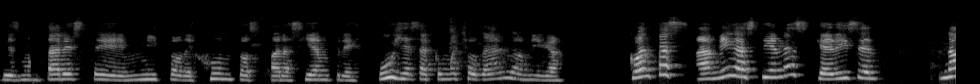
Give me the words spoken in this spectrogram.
desmontar este mito de juntos para siempre. Uy, esa como hecho daño, amiga. ¿Cuántas amigas tienes que dicen, no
